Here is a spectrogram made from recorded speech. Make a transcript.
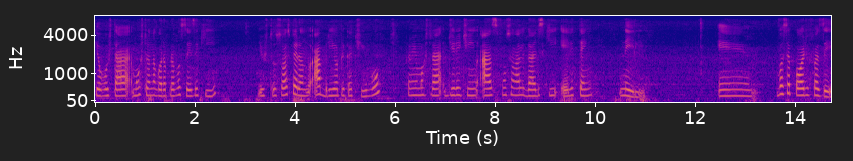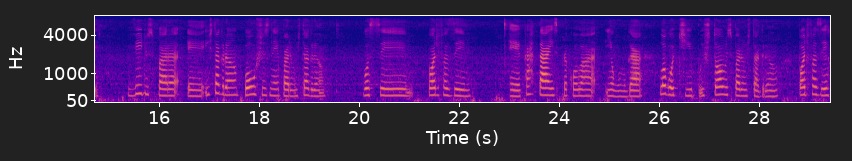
que eu vou estar mostrando agora para vocês aqui. Eu estou só esperando abrir o aplicativo para me mostrar direitinho as funcionalidades que ele tem nele. É, você pode fazer vídeos para é, Instagram, posts né, para o Instagram. Você pode fazer é, cartaz para colar em algum lugar, logotipo, stories para o Instagram. Pode fazer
